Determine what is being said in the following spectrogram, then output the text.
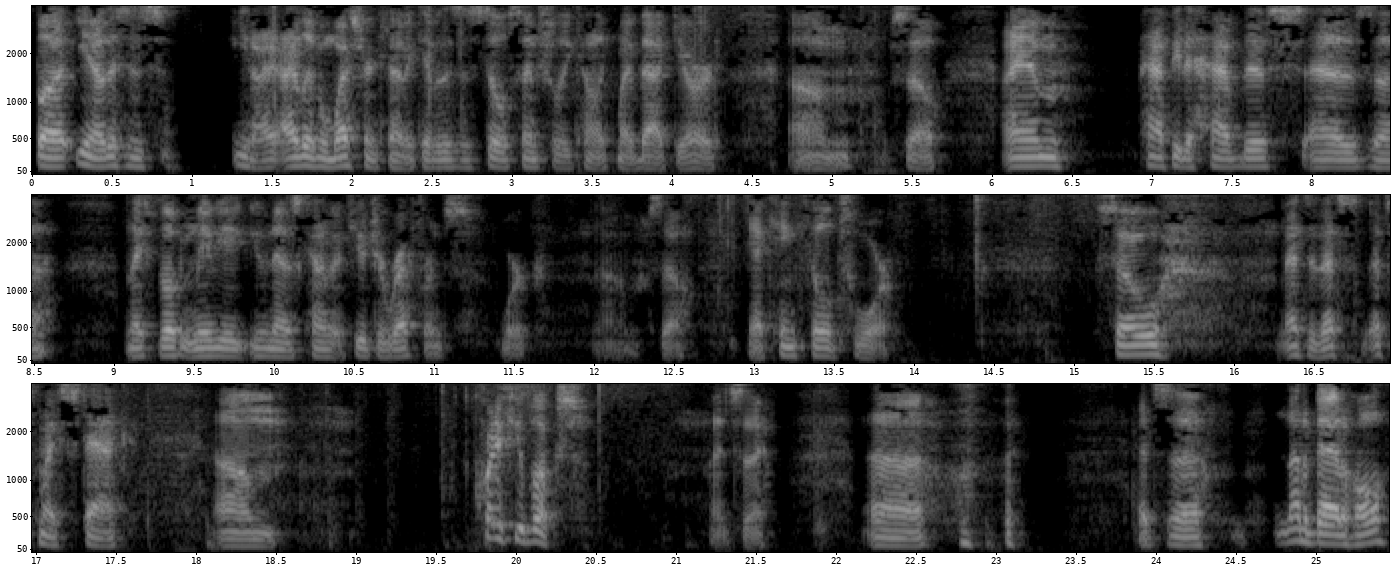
but, you know, this is, you know, I, I, live in Western Connecticut, but this is still essentially kind of like my backyard. Um, so I am happy to have this as a nice book and maybe even as kind of a future reference work. Um, so yeah, King Philip's War. So that's it. That's, that's my stack. Um, quite a few books, I'd say. Uh, That's uh, not a bad haul.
